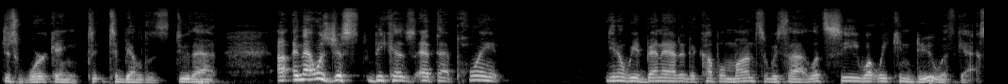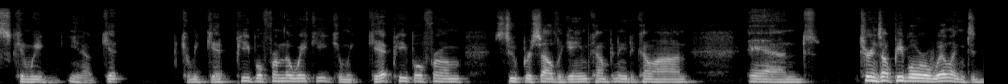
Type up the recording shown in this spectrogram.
just working to, to be able to do that. Uh, and that was just because at that point you know we had been at it a couple months and we thought let's see what we can do with guests can we you know get can we get people from the wiki can we get people from supercell the game company to come on and turns out people were willing to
